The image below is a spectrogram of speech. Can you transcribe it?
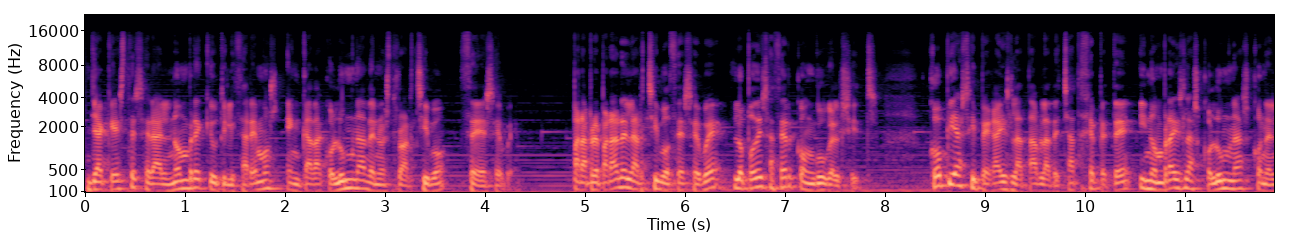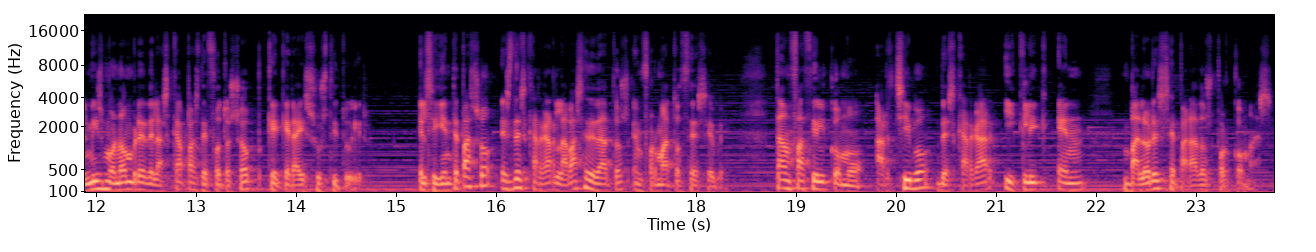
ya que este será el nombre que utilizaremos en cada columna de nuestro archivo CSV. Para preparar el archivo CSV lo podéis hacer con Google Sheets. Copias y pegáis la tabla de ChatGPT y nombráis las columnas con el mismo nombre de las capas de Photoshop que queráis sustituir. El siguiente paso es descargar la base de datos en formato CSV, tan fácil como archivo, descargar y clic en valores separados por comas.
